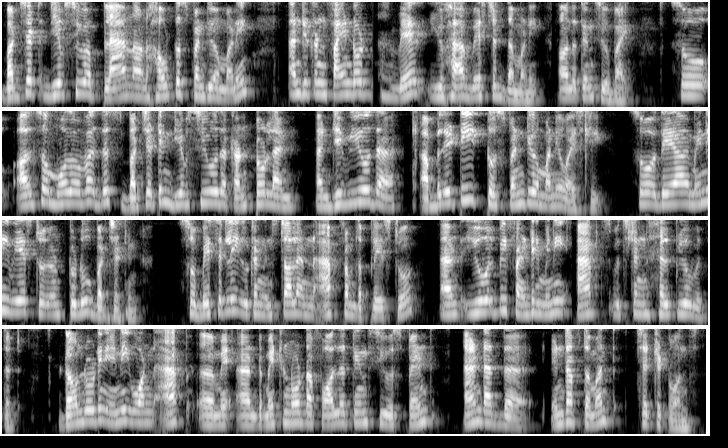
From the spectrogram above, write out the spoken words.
budget gives you a plan on how to spend your money and you can find out where you have wasted the money on the things you buy. So also moreover this budgeting gives you the control and, and give you the ability to spend your money wisely. So there are many ways to, to do budgeting. So basically you can install an app from the Play Store and you will be finding many apps which can help you with it. Downloading any one app uh, and make a note of all the things you spend and at the end of the month check it once.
